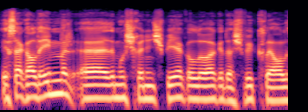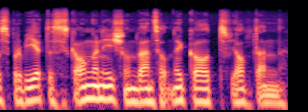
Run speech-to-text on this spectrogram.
ich sage halt immer, äh, du musst in den Spiegel schauen, du hast wirklich alles probiert, dass es gegangen ist. Und wenn es halt nicht geht, ja, dann,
